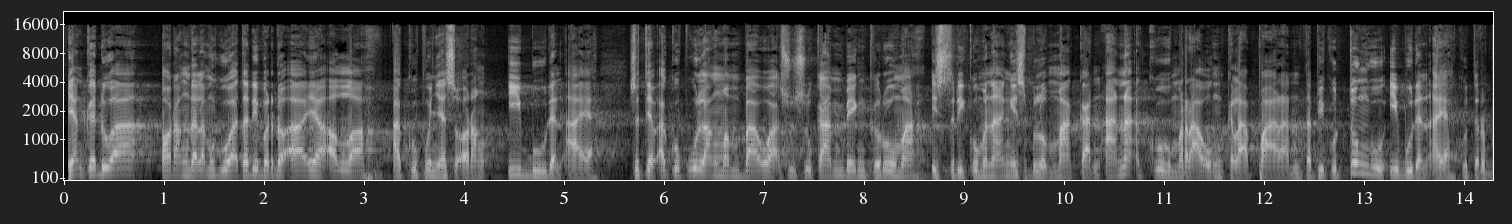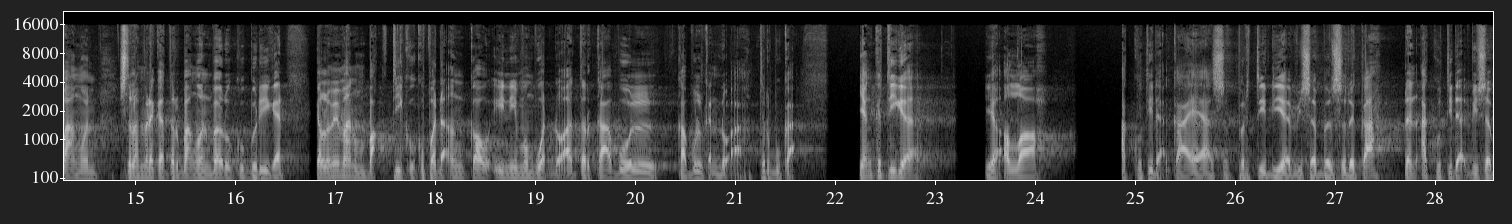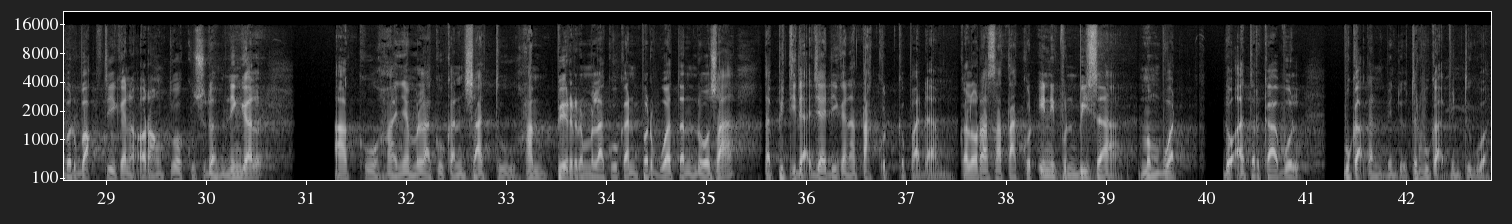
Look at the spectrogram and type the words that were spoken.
Yang kedua, orang dalam gua tadi berdoa, Ya Allah, aku punya seorang ibu dan ayah setiap aku pulang membawa susu kambing ke rumah, istriku menangis belum makan, anakku meraung kelaparan, tapi ku tunggu ibu dan ayahku terbangun. Setelah mereka terbangun baru ku berikan. Kalau memang baktiku kepada engkau ini membuat doa terkabul, kabulkan doa, terbuka. Yang ketiga, ya Allah, aku tidak kaya seperti dia bisa bersedekah dan aku tidak bisa berbakti karena orang tuaku sudah meninggal Aku hanya melakukan satu, hampir melakukan perbuatan dosa, tapi tidak jadi karena takut kepadamu. Kalau rasa takut ini pun bisa membuat doa terkabul, bukakan pintu, terbuka pintu gua.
